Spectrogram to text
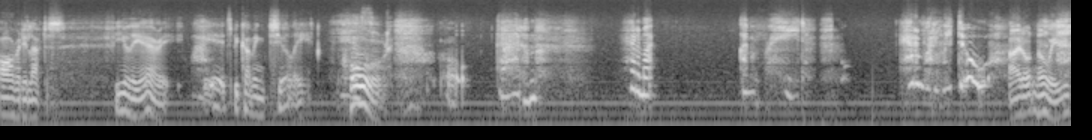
already left us. Feel the air. It's becoming chilly, cold. Oh, Adam. Adam, I. I'm afraid. Adam, what do we do? I don't know, Eve.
